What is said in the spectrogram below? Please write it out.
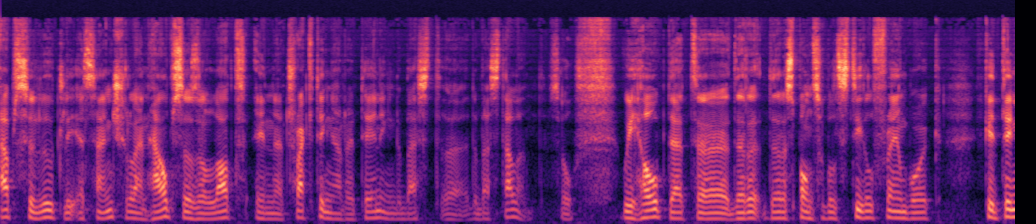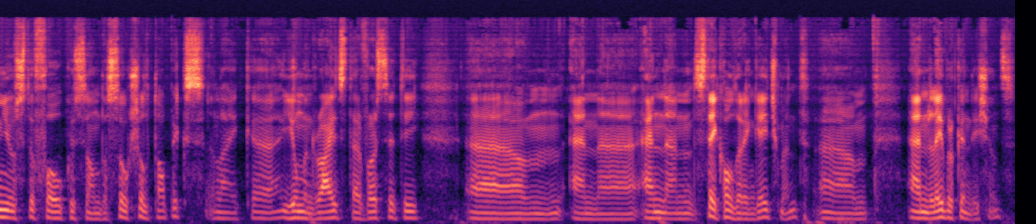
absolutely essential and helps us a lot in attracting and retaining the best, uh, the best talent. So we hope that uh, the, the responsible steel framework continues to focus on the social topics like uh, human rights, diversity, um, and, uh, and, and, stakeholder engagement um, and labor conditions.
